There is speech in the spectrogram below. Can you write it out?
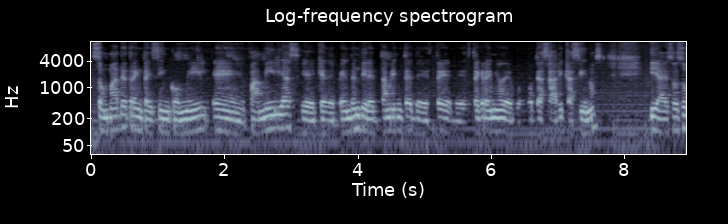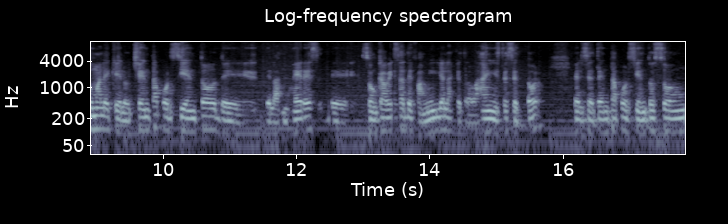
Son más de 35 mil eh, familias eh, que dependen directamente de este, de este gremio de juegos de azar y casinos. Y a eso súmale que el 80% de, de las mujeres son cabezas de familia las que trabajan en este sector el 70% son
